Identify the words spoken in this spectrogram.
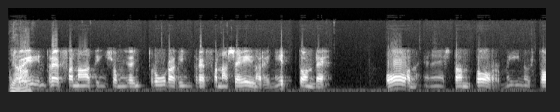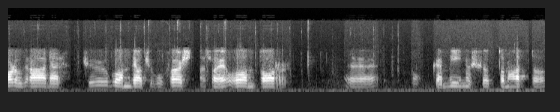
Ja. Så inträffade någonting som jag inte tror att inträffade senare. 19 ån är nästan torr. Minus 12 grader. 20 och 21 så är ån torr. Eh, och eh, minus 17 och 18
